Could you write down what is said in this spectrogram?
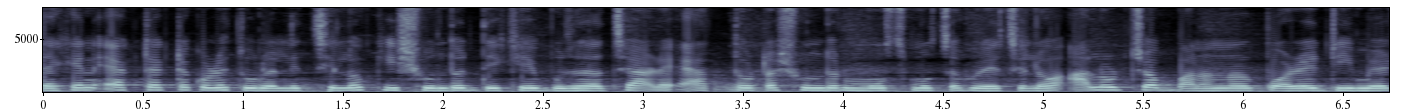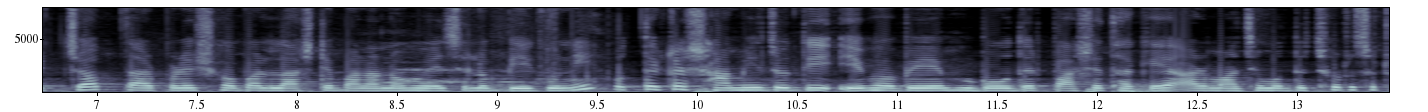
দেখেন একটা একটা করে তুলে নিচ্ছিল কি সুন্দর দেখেই বোঝা যাচ্ছে আর এতটা সুন্দর মুচমুচে হয়েছিল। আলুর চপ বানানোর পরে ডিমের চপ তারপরে সবার লাস্টে বানানো হয়েছিল বেগুনি। প্রত্যেকটা স্বামী যদি এভাবে বউদের পাশে থাকে আর মাঝে মধ্যে ছোট ছোট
